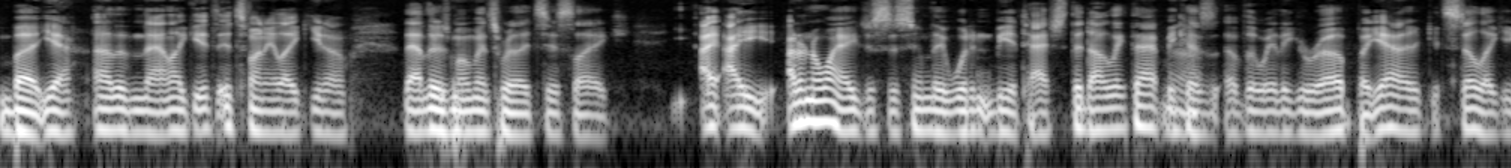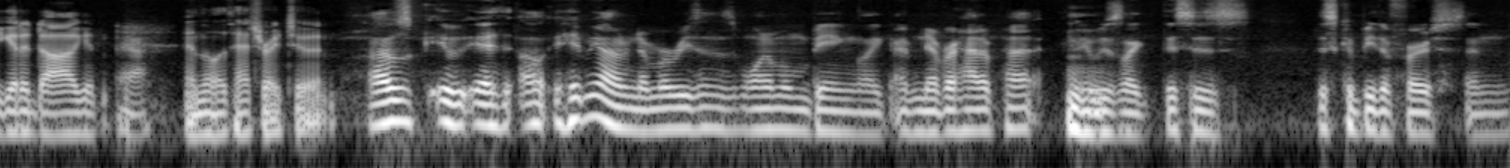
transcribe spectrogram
but yeah, other than that, like it's it's funny. Like you know, that there's moments where it's just like. I, I, I don't know why I just assumed they wouldn't be attached to the dog like that because of the way they grew up. But yeah, it's still like you get a dog and Yeah. and they'll attach right to it. I was it, it, uh, it hit me on a number of reasons. One of them being like I've never had a pet, and it Mhm. was like this is this could be the first, and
